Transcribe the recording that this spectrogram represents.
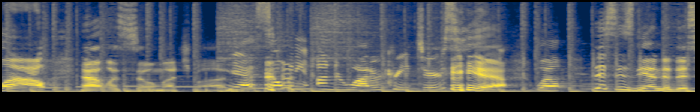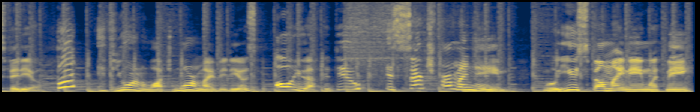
Wow, that was so much fun. Yeah, so many underwater creatures. yeah, well, this is the end of this video. But if you want to watch more of my videos, all you have to do is search for my name. Will you spell my name with me?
